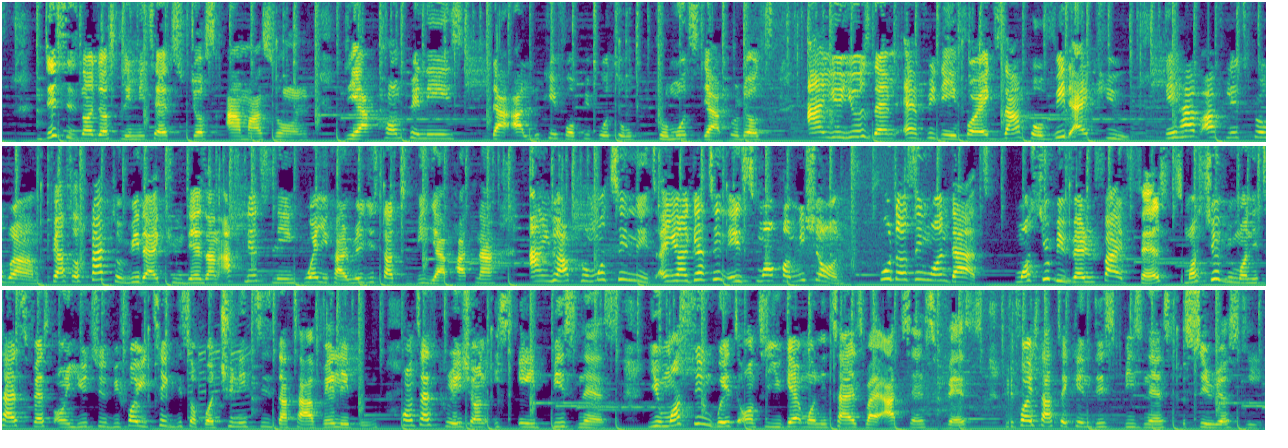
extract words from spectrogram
This is not just limited to just Amazon. There are companies that are looking for people to promote their products and you use them every day. For example, vidIQ they have affiliate program. If you are subscribed to vidIQ, there's an affiliate link where you can register to be their partner and you are promoting it and you are getting a small commission. Who doesn't want that? Must you be verified first? Must you be monetized first on YouTube before you take these opportunities that are available? Content creation is a business. You mustn't wait until you get monetized by AdSense first before you start taking this business seriously.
